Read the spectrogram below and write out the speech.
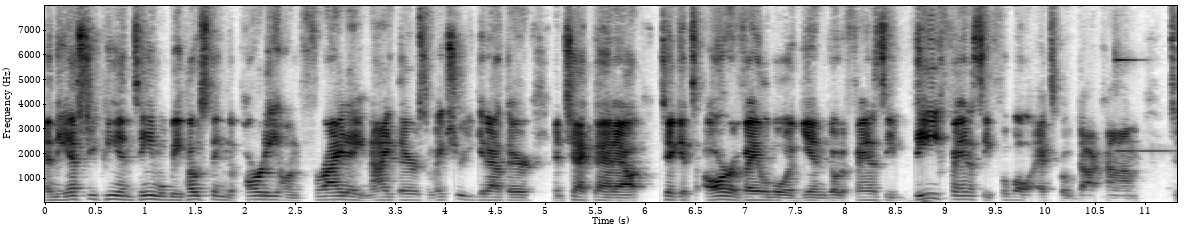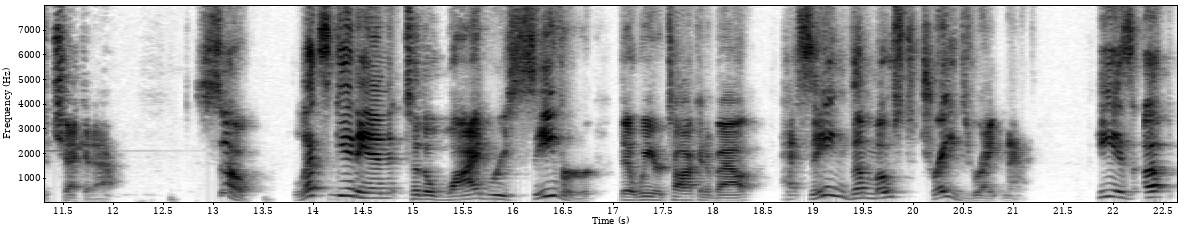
and the sgpn team will be hosting the party on friday night there so make sure you get out there and check that out tickets are available again go to fantasy the fantasy football expo.com to check it out so let's get into the wide receiver that we are talking about seeing the most trades right now. He is up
